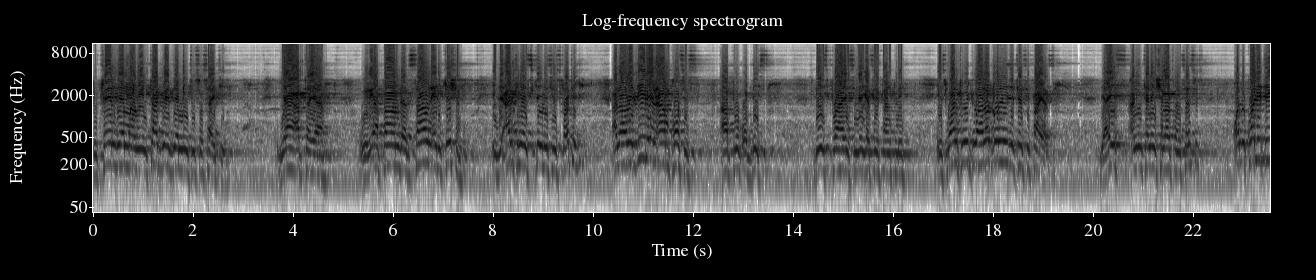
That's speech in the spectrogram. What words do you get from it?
to train them and reintegrate them into society. Year after year, we reaffirm that sound education is the ultimate security strategy and our resilient armed forces are proof of this. This prize legacy, thankfully, is one to which we are not only the testifiers. There is an international consensus on the quality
